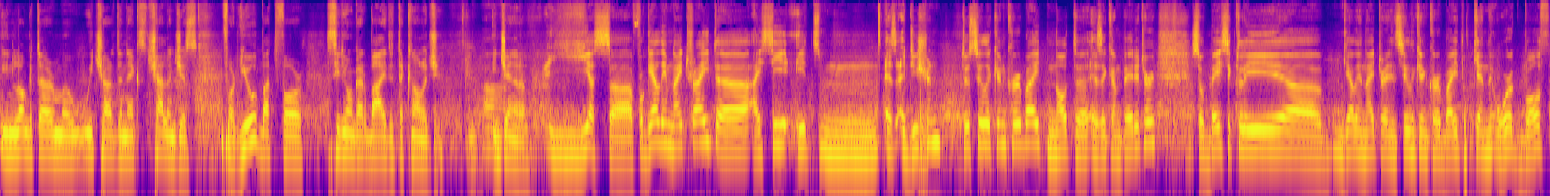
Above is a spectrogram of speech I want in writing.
in long term, uh, which are the next challenges for you, but for silicon carbide technology? Uh, in general? Yes, uh, for gallium nitride, uh, I see it um, as addition to silicon carbide, not uh, as a competitor. So basically, uh, gallium nitride and silicon carbide can work both,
